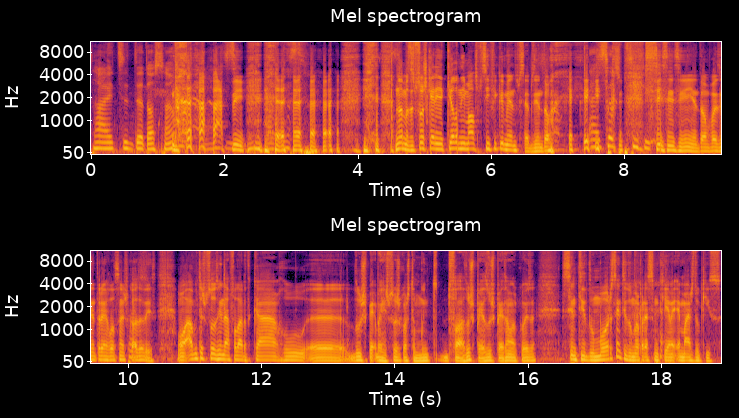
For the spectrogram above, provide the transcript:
site de adoção. Ah, sim. não, mas as pessoas querem aquele animal especificamente, percebes? Então, é Ah, isso aquele que- específico. Sim, sim, sim. Então depois entram em relações por causa disso. Bom, há muitas pessoas ainda a falar de carro, eh, dos pés. Bem, as pessoas gostam muito de falar dos pés. Os pés é uma coisa. Sentido de humor. Sentido de humor parece-me que é, é mais do que isso.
